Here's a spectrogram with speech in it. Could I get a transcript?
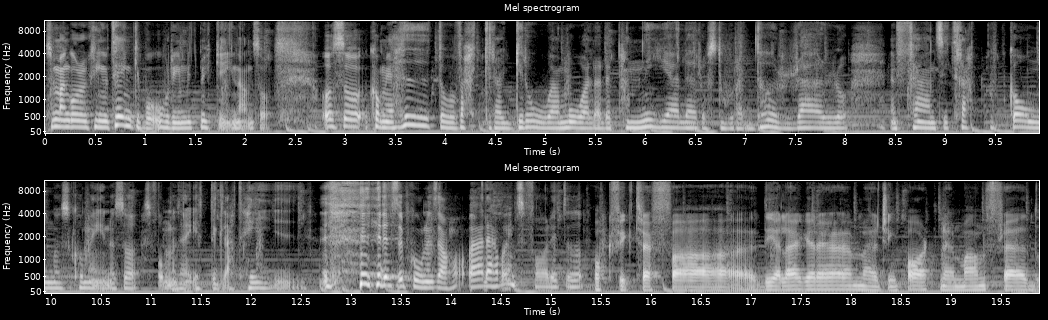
som man går omkring och tänker på orimligt mycket innan. Så. Och så kom jag hit och vackra gråa målade paneler och stora dörrar och en fancy trappuppgång. Och så kom jag in och så, så får man ett jätteglatt hej i, i receptionen. Så, det här var inte så farligt. Och, och fick träffa delägare, managing partner, Manfred.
